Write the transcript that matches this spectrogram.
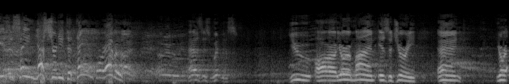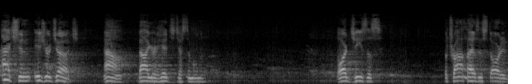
He's the same yesterday, today, and forever. As His witness, you are, your mind is a jury, and your action is your judge. Now, bow your heads just a moment. Lord Jesus, the trial hasn't started.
